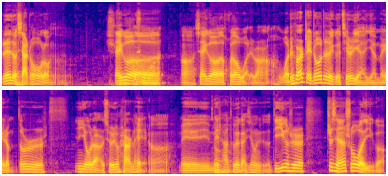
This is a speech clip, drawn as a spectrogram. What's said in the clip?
直接就下周了，可能。下一个啊，下一个回到我这边啊，我这边这周这个其实也也没什么，都是因为有点儿确实有点儿累啊，没没啥特别感兴趣的。第一个是之前说过的一个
